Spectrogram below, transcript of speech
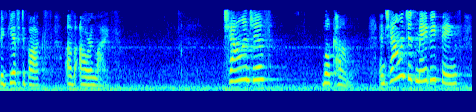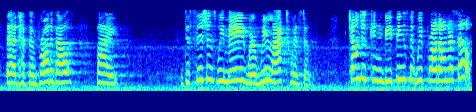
the gift box of our life. Challenges will come. And challenges may be things that have been brought about by decisions we made where we lacked wisdom. Challenges can be things that we've brought on ourselves.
